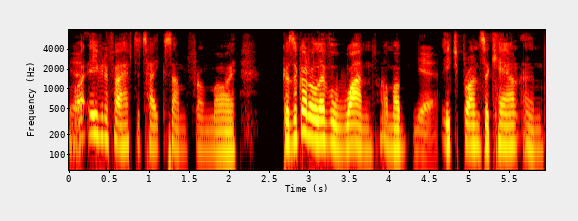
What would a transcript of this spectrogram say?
Yeah. might- even if I have to take some from my, because I've got a level one on my Yeah. each bronze account and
